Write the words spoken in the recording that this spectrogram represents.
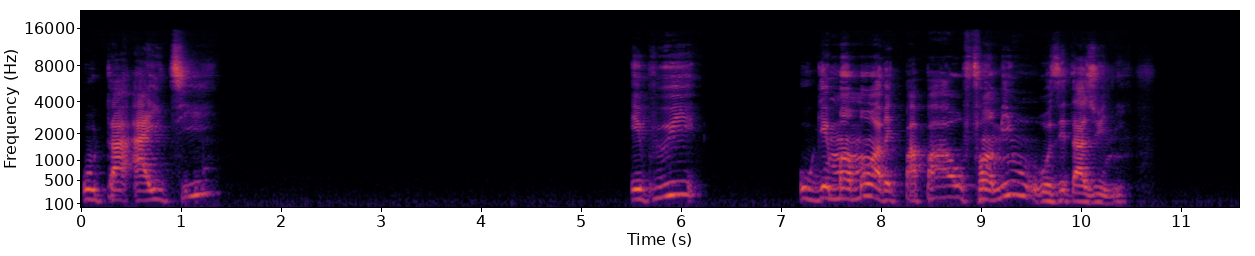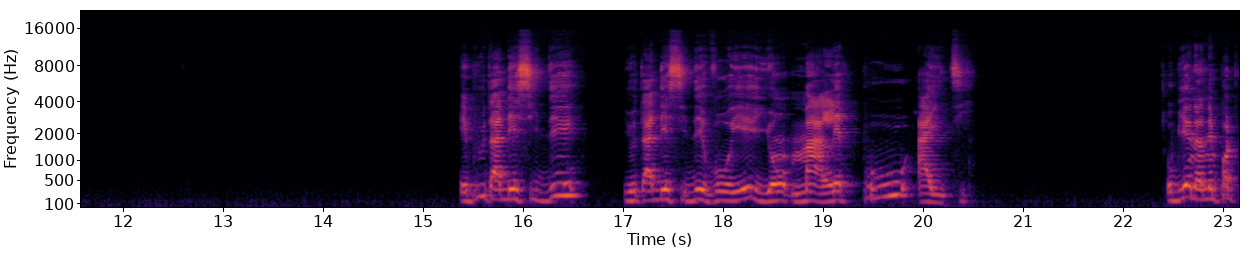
ou ta Haiti e pi ou gen maman avek papa ou fami ou os Etats-Unis. E pi ou ta deside, yo ta deside voye yon malet pou Haiti. Ou bien nan nipot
